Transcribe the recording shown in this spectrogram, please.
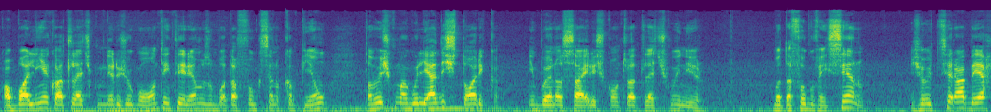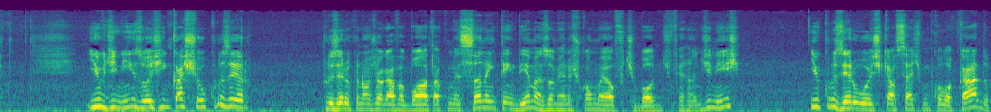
Com a bolinha que o Atlético Mineiro jogou ontem, teremos o Botafogo sendo campeão, talvez com uma goleada histórica em Buenos Aires contra o Atlético Mineiro. Botafogo vencendo, G8 será aberto. E o Diniz hoje encaixou o Cruzeiro. O Cruzeiro que não jogava bola está começando a entender mais ou menos como é o futebol de Fernando Diniz. E o Cruzeiro hoje, que é o sétimo colocado,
